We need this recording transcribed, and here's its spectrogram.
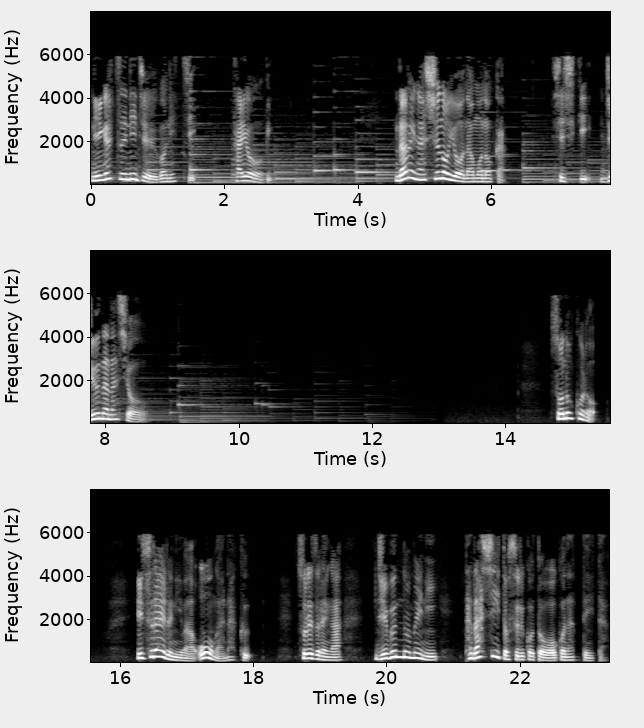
2月25日火曜日。誰が主のようなものか詩式17章。その頃、イスラエルには王がなく、それぞれが自分の目に正しいとすることを行っていた。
